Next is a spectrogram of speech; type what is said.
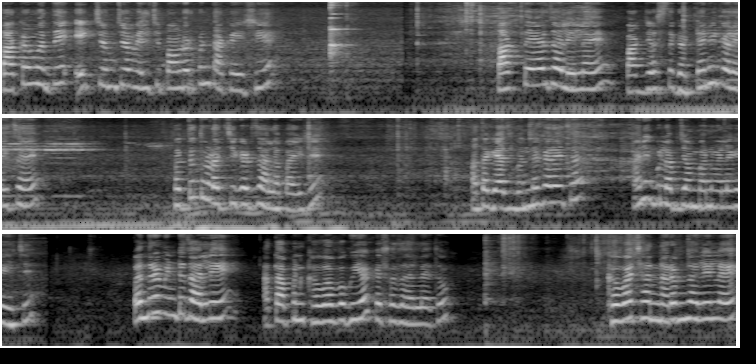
पाकामध्ये एक चमचा वेलची पावडर पण टाकायची आहे. पाक तयार झालेला आहे. पाक जास्त घट्ट नाही करायचा आहे. फक्त थोडा चिकट झाला पाहिजे. आता गॅस बंद करायचा आणि गुलाबजाम बनवायला घ्यायचे. पंधरा मिनटं झाले. आता आपण खवा बघूया कसा झाला आहे तो. खवा छान नरम झालेला आहे.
